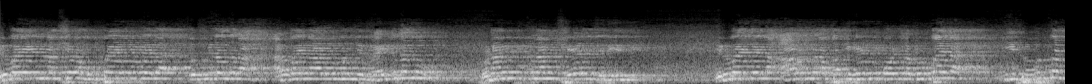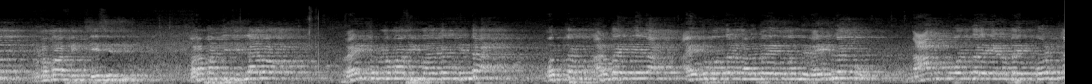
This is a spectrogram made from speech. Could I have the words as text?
ఇరవై ఐదు లక్షల ముప్పై ఐదు వేల తొమ్మిది వందల అరవై నాలుగు మంది రైతులకు రుణ విముక్తులను చేయడం జరిగింది. ఇరవై వేల ఆరు వందల పదిహేడు కోట్ల రూపాయల ఈ ప్రభుత్వం రుణమాఫీ చేసింది. వనపర్తి జిల్లాలో రైతు రుణమాఫీ పథకం కింద మొత్తం అరవై వేల ఐదు వందల నలభై ఐదు మంది రైతులకు నాలుగు వందల ఎనభై కోట్ల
